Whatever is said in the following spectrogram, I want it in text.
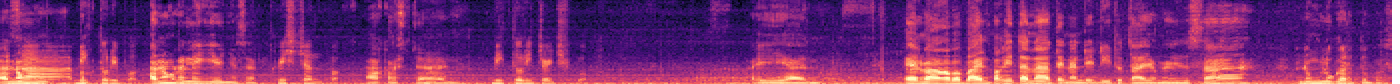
Anong, Sa Victory po. anong relihiyon niyo, sir? Christian po. Ah, Christian. Victory Church po. Ayan. Ayan mga kababayan, pakita natin. Nandito tayo ngayon sa... Anong lugar to, boss?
